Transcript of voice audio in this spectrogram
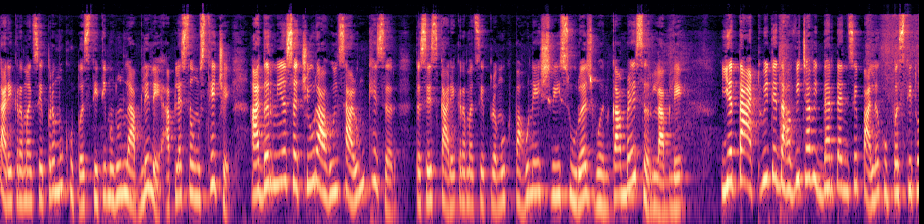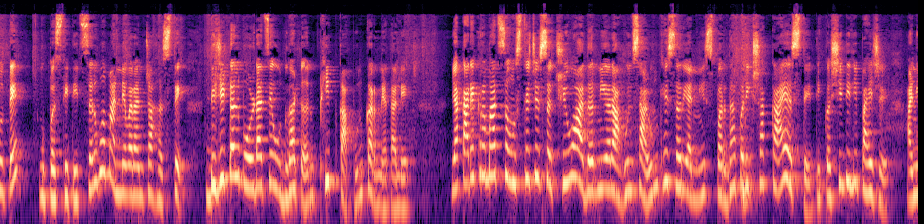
कार्यक्रमाचे प्रमुख उपस्थिती म्हणून लाभलेले आपल्या संस्थेचे आदरणीय सचिव राहुल साळुंखे सर तसेच कार्यक्रमाचे प्रमुख पाहुणे श्री सूरज वनकांबळे सर लाभले. इयत्ता आठवी ते दहावीच्या विद्यार्थ्यांचे पालक उपस्थित होते. उपस्थितीत सर्व मान्यवरांच्या हस्ते डिजिटल बोर्डाचे उद्घाटन फीत कापून करण्यात आले. या कार्यक्रमात संस्थेचे सचिव आदरणीय राहुल साळुंखे सर यांनी स्पर्धा परीक्षा काय असते ती कशी दिली पाहिजे आणि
